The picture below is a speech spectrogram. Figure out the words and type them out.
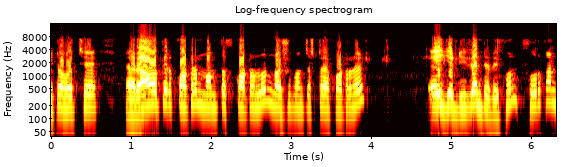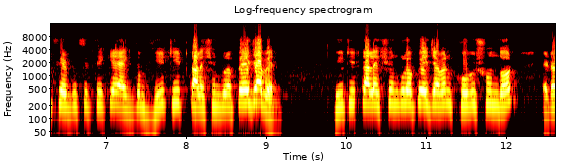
এটা হচ্ছে রাওয়াতের কটন মমতাজ কটন লোন নয়শো পঞ্চাশ টাকা কটনের এই যে ডিজাইনটা দেখুন, ফোরকান ফেব্রিক্স থেকে একদম হিট হিট কালেকশনগুলো পেয়ে যাবেন। হিট হিট কালেকশনগুলো পেয়ে যাবেন, খুবই সুন্দর। এটা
